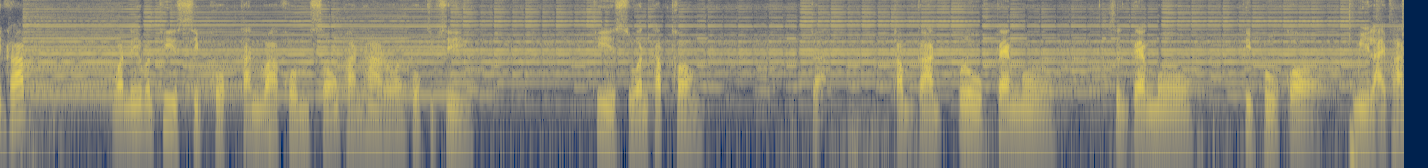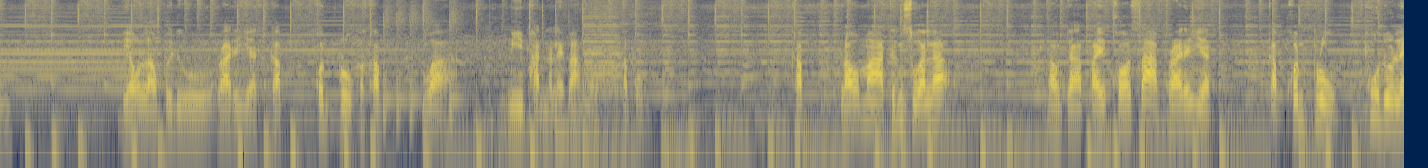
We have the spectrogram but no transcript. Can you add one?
ดีครับ วันนี้วันที่ 16 ธันวาคม 2564 ที่สวนทับทอง จะทำการปลูกแตงโม ซึ่งแตงโมที่ปลูกก็มีหลายพันธุ์ เดี๋ยวเราไปดูรายละเอียดกับคนปลูกเขาครับว่ามีพันธุ์อะไรบ้างนะครับผม ครับเรามาถึงสวนแล้ว เราจะไปขอทราบรายละเอียดกับคนปลูกผู้ดูแล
